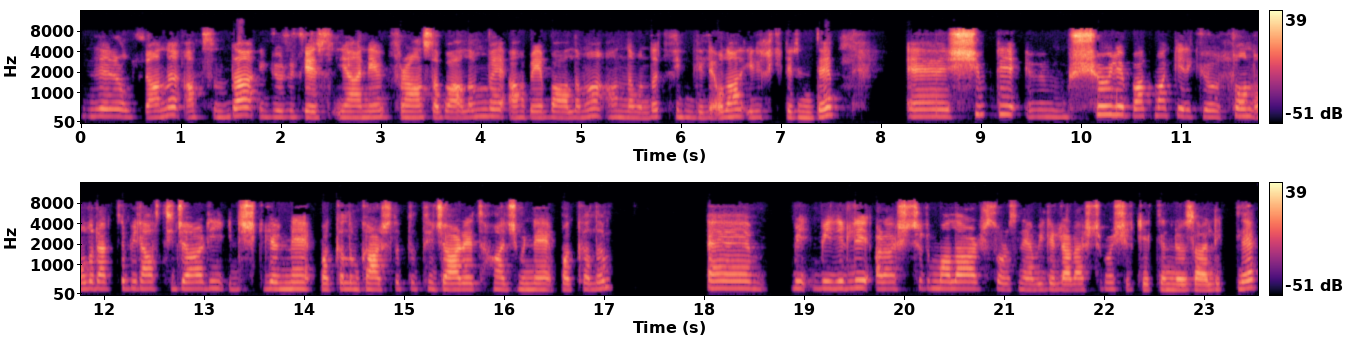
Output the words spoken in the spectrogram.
Neler olacağını aslında göreceğiz. Yani Fransa bağlamı ve AB bağlamı anlamında Çin ile olan ilişkilerinde. Ee, şimdi şöyle bakmak gerekiyor. Son olarak da biraz ticari ilişkilerine bakalım, karşılıklı ticaret hacmine bakalım. Ee, be- belirli araştırmalar sonrasında yani belirli araştırma şirketlerinin özellikle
